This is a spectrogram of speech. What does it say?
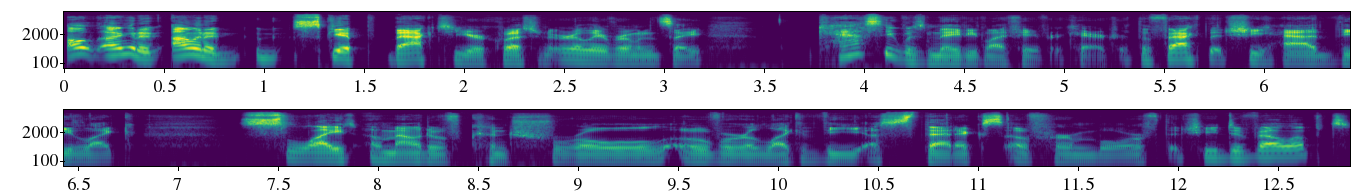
I'll, I'm gonna I'm gonna skip back to your question earlier, Roman, and say Cassie was maybe my favorite character. The fact that she had the like slight amount of control over like the aesthetics of her morph that she developed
